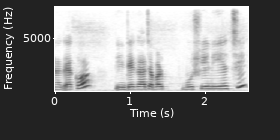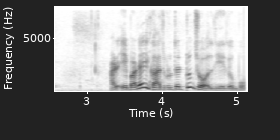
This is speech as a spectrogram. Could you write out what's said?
হ্যাঁ দেখো, তিনটে গাছ আবার বসিয়ে নিয়েছি। আর এবারে এই গাছগুলোতে একটু জল দিয়ে দেবো।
